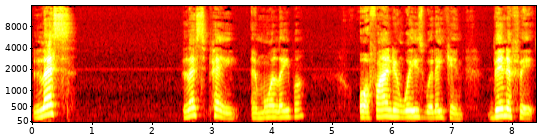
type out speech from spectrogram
less less pay and more labor or finding ways where they can benefit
